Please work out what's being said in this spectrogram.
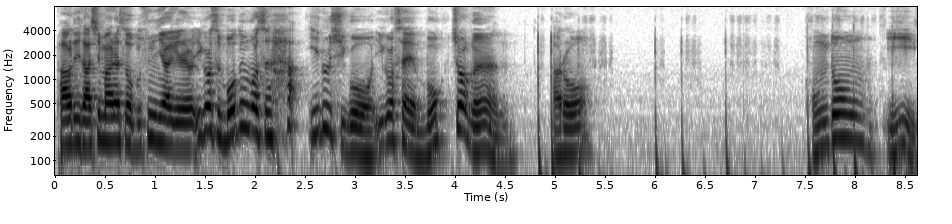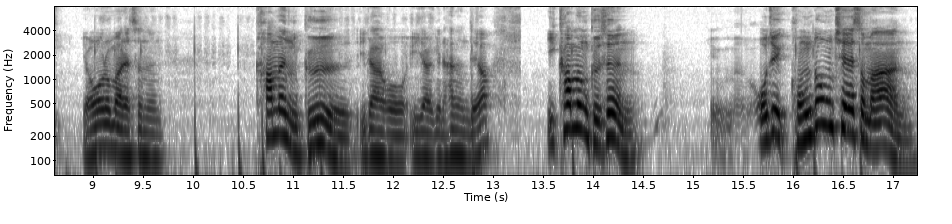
바울이 다시 말해서 무슨 이야기를 이것을 모든 것을 하, 이루시고 이것의 목적은 바로 공동 이익 영어로 말해서는 common good이라고 이야기를 하는데요. 이 common good은 오직 공동체에서만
